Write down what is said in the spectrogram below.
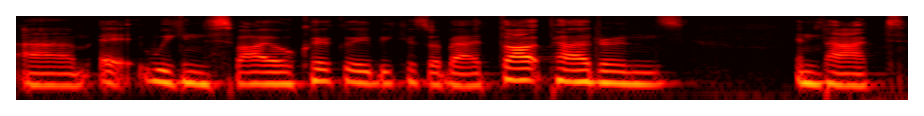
Um, it, we can spiral quickly because our bad thought patterns impact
